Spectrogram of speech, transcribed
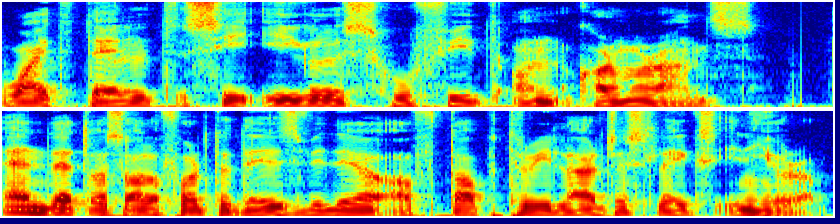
white-tailed sea eagles who feed on cormorants. And that was all for today's video of top 3 largest lakes in Europe.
